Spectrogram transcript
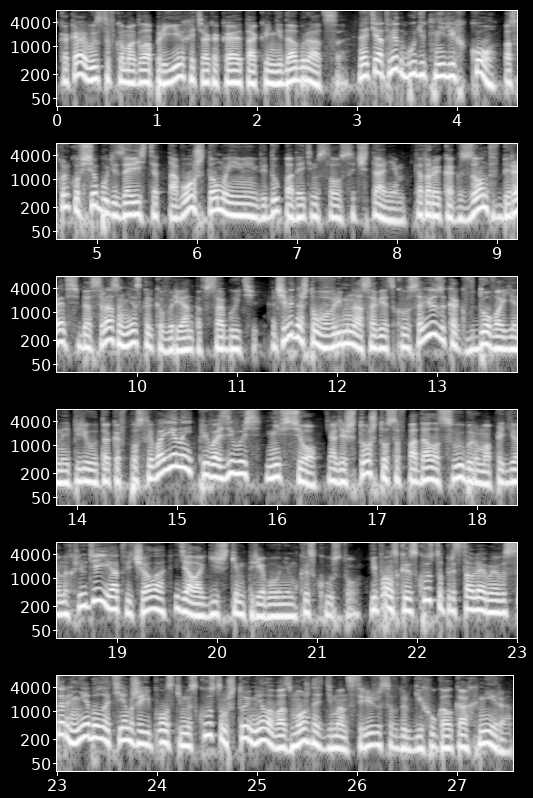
Какая выставка могла приехать, а какая так и не добраться? Найти ответ будет нелегко, поскольку все будет зависеть от того, что мы имеем в виду под этим словосочетанием, которое как зонд вбирает в себя сразу несколько вариантов событий. Очевидно, что во времена Советского Союза, как в довоенный период, так и в послевоенный, привозилось не все, а лишь то, что совпадало с выбором определенных людей и отвечало идеологическим требованиям к искусству. Японское искусство, представляемое в СССР, не было тем же японским искусством, что имело возможность демонстрироваться в других уголках мира.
